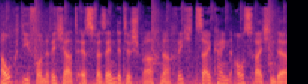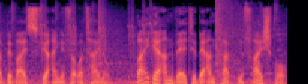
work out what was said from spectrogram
Auch die von Richard S. versendete Sprachnachricht sei kein ausreichender Beweis für eine Verurteilung. Beide Anwälte beantragten Freispruch.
